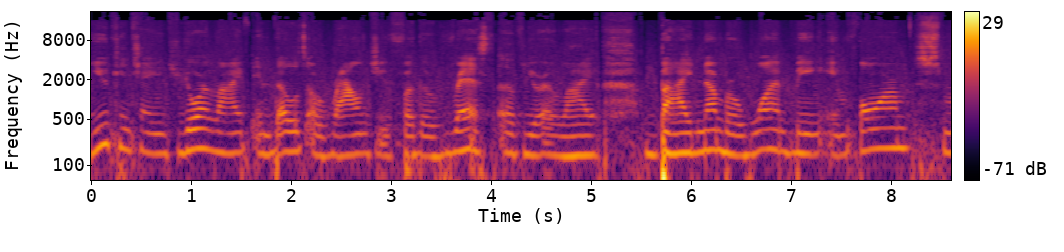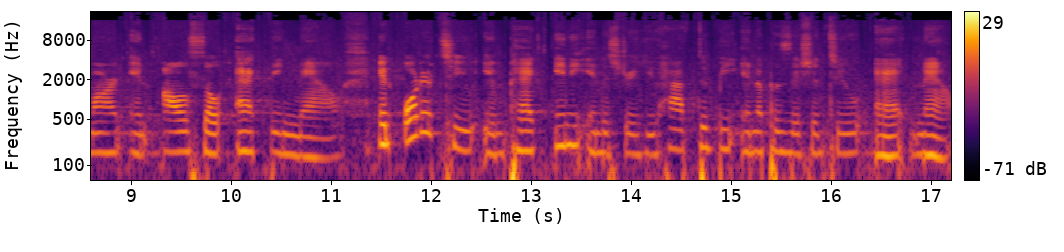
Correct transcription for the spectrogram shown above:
you can change your life and those around you for the rest of your life by number one, being informed, smart, and also acting now. In order to impact any industry, you have to be in a position to act now.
